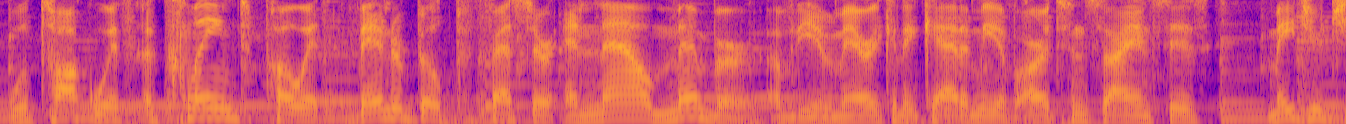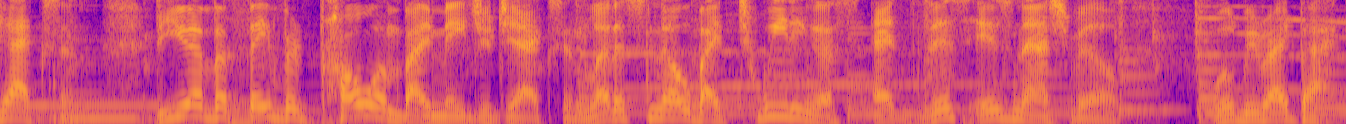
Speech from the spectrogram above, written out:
we'll talk with acclaimed poet, Vanderbilt professor, and now member of the American Academy of Arts and Sciences, Major Jackson. Do you have a favorite poem by Major Jackson? Let us know by tweeting us at This Is Nashville. We'll be right back.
